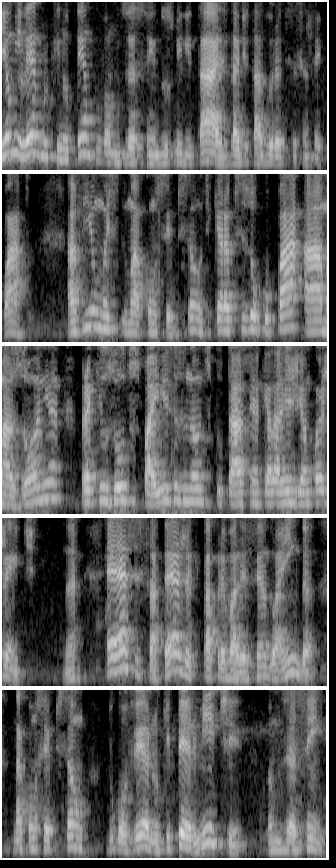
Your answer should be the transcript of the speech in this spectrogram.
E eu me lembro que no tempo, vamos dizer assim, dos militares da ditadura de 64, havia uma, uma concepção de que era preciso ocupar a Amazônia para que os outros países não disputassem aquela região com a gente. Né? É essa estratégia que está prevalecendo ainda na concepção do governo que permite, vamos dizer assim,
